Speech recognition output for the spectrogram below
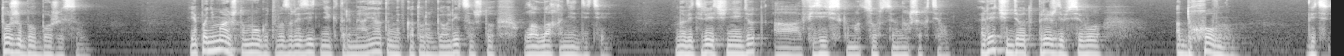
тоже был Божий сын. Я понимаю, что могут возразить некоторыми аятами, в которых говорится, что у Аллаха нет детей. Но ведь речь не идет о физическом отцовстве наших тел. Речь идет прежде всего о духовном. Ведь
